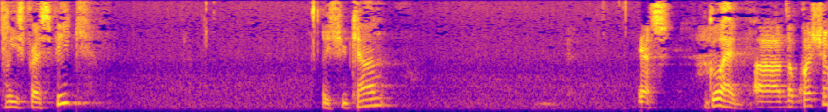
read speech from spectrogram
Please press speak. If you can, Yes. Go ahead. Uh, the question,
